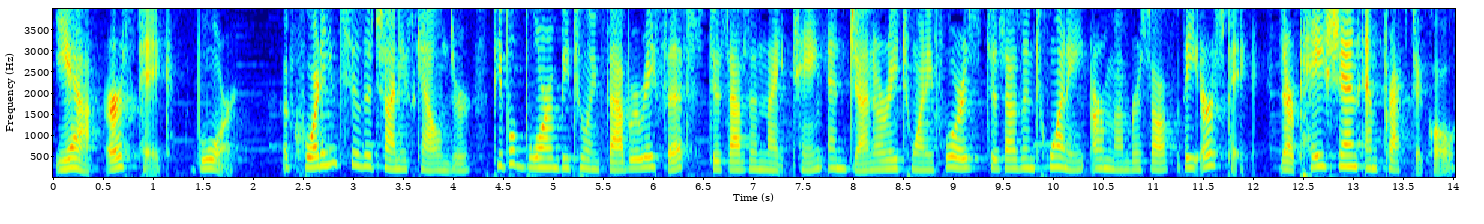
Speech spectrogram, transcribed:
Yeah, earth pig. Boar. According to the Chinese calendar, people born between February 5th, 2019 and January 24th, 2020 are members of the Earth Pig. They're patient and practical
